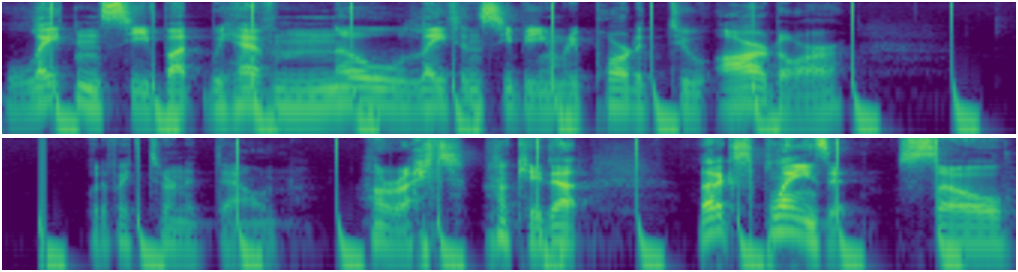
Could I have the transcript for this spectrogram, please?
latency, but we have no latency being reported to Ardour. What if I turn it down? All right. Okay, that that explains it. So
